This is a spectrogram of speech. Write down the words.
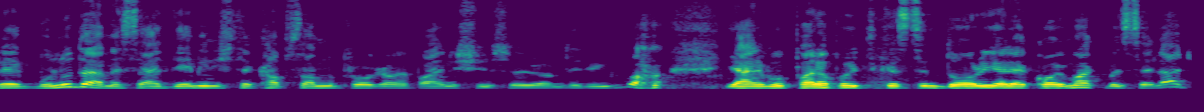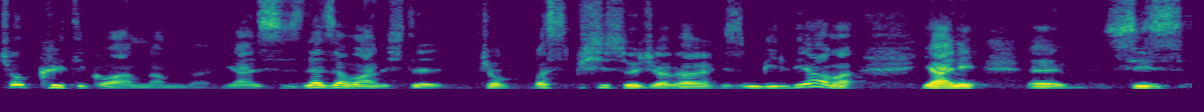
ve bunu da mesela demin işte kapsamlı program hep aynı şeyi söylüyorum dediğim gibi yani bu para politikasını doğru yere koymak mesela çok kritik o anlamda. Yani siz ne zaman işte çok basit bir şey söyleyeceğim herkesin bildiği ama yani e, siz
